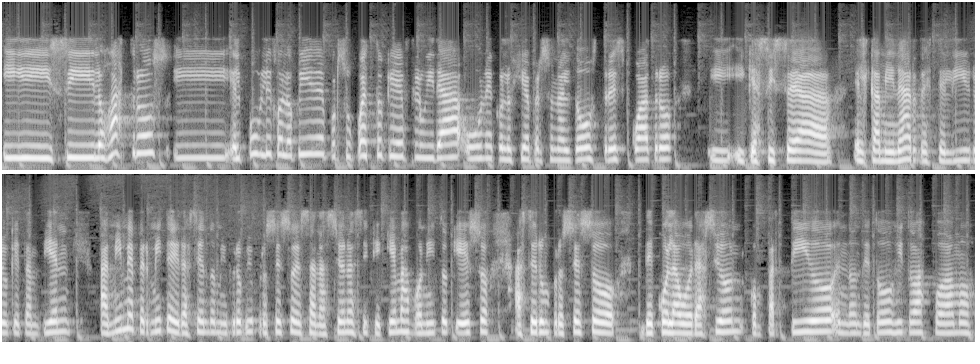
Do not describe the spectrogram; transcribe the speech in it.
y si los astros y el público lo pide, por supuesto que fluirá una ecología personal 2, 3, 4 y, que así sea el caminar de este libro que también a mí me permite ir haciendo mi propio proceso de sanación, así que qué más bonito que eso, hacer un proceso de colaboración compartido en donde todos y todas podamos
